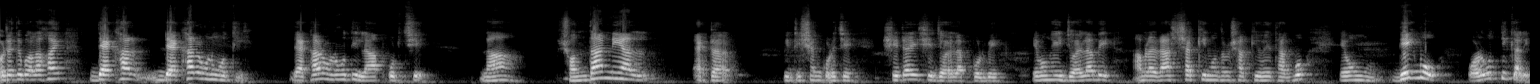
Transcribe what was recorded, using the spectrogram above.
ওটাকে বলা হয় দেখার দেখার অনুমতি। দেখার অনুমতি লাভ করছে। না, সন্তান নেয়াল একটা পিটিশন করেছে, সেটাই সে জয়লাভ করবে। এবং এই জয়লাভে আমরা রাজ সাক্ষীর মতন সাক্ষী হয়ে থাকব এবং দেখব পরবর্তীকালে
